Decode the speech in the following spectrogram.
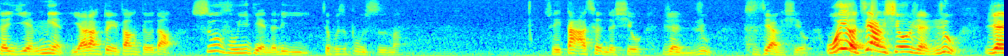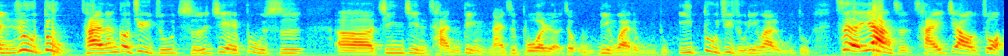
的颜面，也要让对方得到舒服一点的利益，这不是布施吗？所以大乘的修忍辱是这样修，唯有这样修忍辱，忍辱度才能够具足持戒布施。呃，精进禅定乃至般若这五另外的五度，一度具足另外的五度，这样子才叫做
